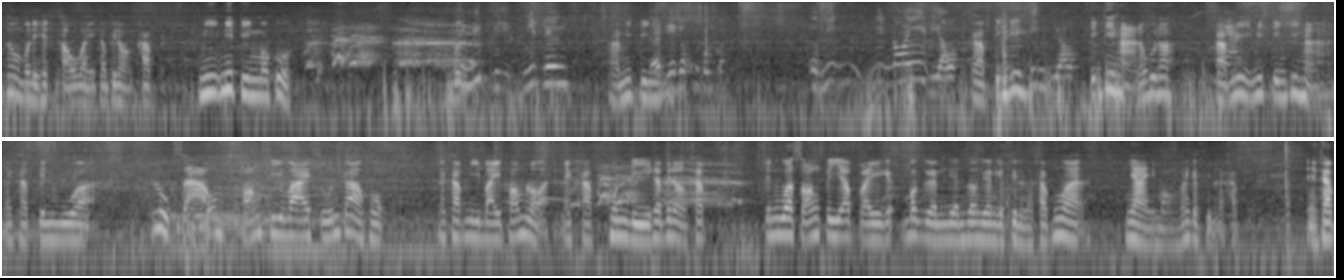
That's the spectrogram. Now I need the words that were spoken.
เพิ่มบริเฮ็ดเขาไว้ครับพี่น้องครับ มีมีติงบ่ครู่ๆนิดนิดนิดนิดนึงอ่ามีติงแต่เดี๋ยวเดี๋ยวคู่เบิ่งก่อนเออนิดนิดน้อยเดียวครับติงที่ติ้งเดียวติงที่หาเนาะครู่เนาะครับมีมีติงที่หานะครับเป็นวัวลูกสาวของ CY 096 นะครับมีใบพร้อมหลอดนะครับหุ่นดีครับพี่น้องครับ เป็นวัวสองปีเอาไปบ่เกินเดือนสองเดือนก็ขึ้นแล้วครับวัวใหญ่หมองมันก็ขึ้นแล้วครับนี่ครับ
